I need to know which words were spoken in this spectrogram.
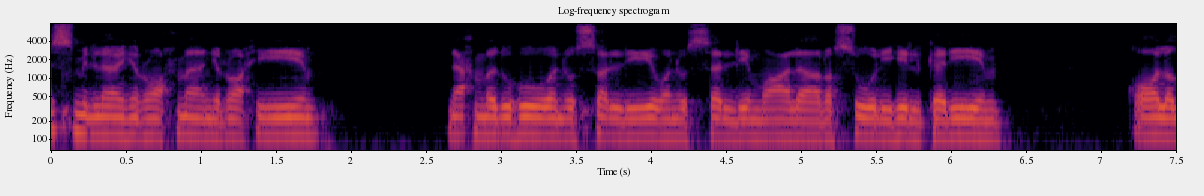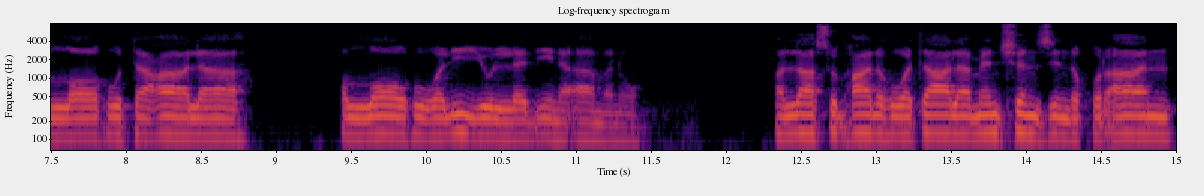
بسم الله الرحمن الرحيم نحمده ونصلي ونسلم على رسوله الكريم قال الله تعالى الله ولي الذين آمنوا Allah subhanahu wa ta'ala mentions in the Quran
